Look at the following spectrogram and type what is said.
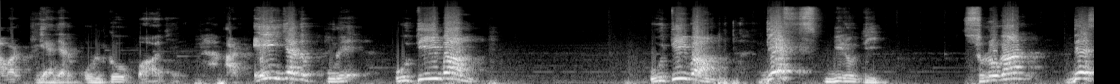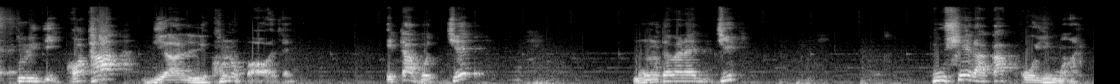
আবার পেঁয়াজার কুলকেও পাওয়া যায়। আর এই যাদবপুরে উতিবাম উতিবাম, দেশ বিরোধী স্লোগান, দেশ বিরোধী কথা দেওয়ার লেখনও পাওয়া যায়। এটা হচ্ছে মমতা ব্যানার্জির পুষে রাখা কই মাছ,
